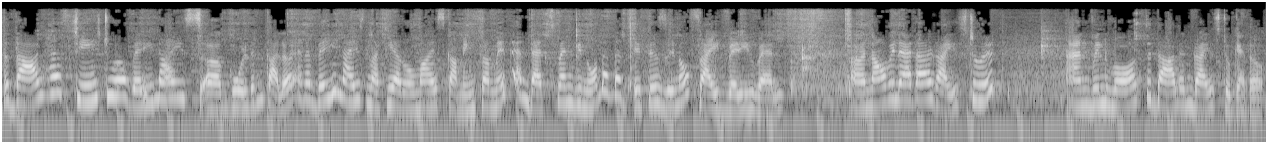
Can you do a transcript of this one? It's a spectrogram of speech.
The dal has changed to a very nice uh, golden color and a very nice nutty aroma is coming from it and that's when we know that, that it is you know fried very well. Uh, now we'll add our rice to it and we'll wash the dal and rice together.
